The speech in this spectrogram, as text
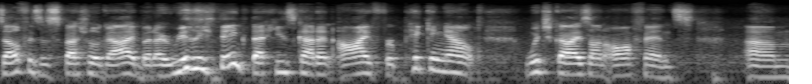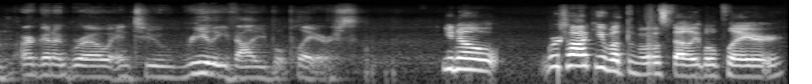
himself is a special guy, but I really think that he's got an eye for picking out which guys on offense um, are going to grow into really valuable players. You know, we're talking about the most valuable player,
